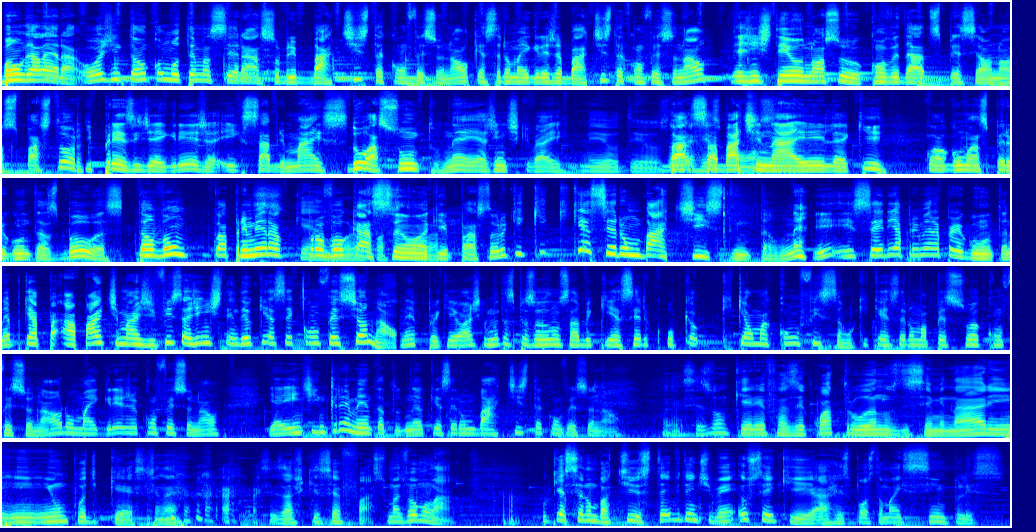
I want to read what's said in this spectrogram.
Bom, galera, hoje então, como o tema será sobre Batista Confessional, quer ser uma igreja Batista Confessional, e a gente tem o nosso convidado especial, nosso pastor, que preside a igreja e que sabe mais do assunto, né? E a gente que vai Meu Deus, sabatinar ele aqui com algumas perguntas boas. Então vamos com a primeira é provocação amor, pastor. aqui, pastor. O que, que, que, é ser um batista, então, né? E, e seria a primeira pergunta, né? Porque a, a, parte mais difícil é a gente entender o que é ser confessional, né? Porque eu acho que muitas pessoas não sabem o que é ser o que, o que é uma confissão, o que é ser uma pessoa confessional, uma igreja confessional. E aí a gente incrementa tudo, né? O que é ser um batista confessional. É, vocês vão querer fazer quatro anos de seminário em, em um podcast, né? vocês acham que isso é fácil. Mas vamos lá. O que é ser um batista? Evidentemente, eu sei que a resposta mais simples,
